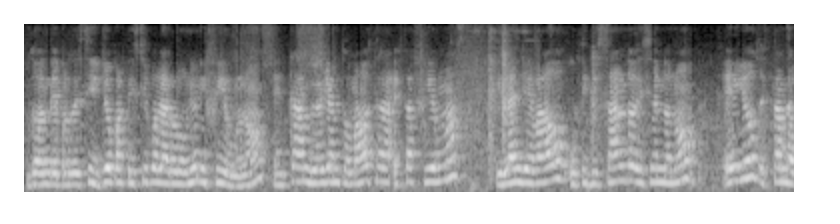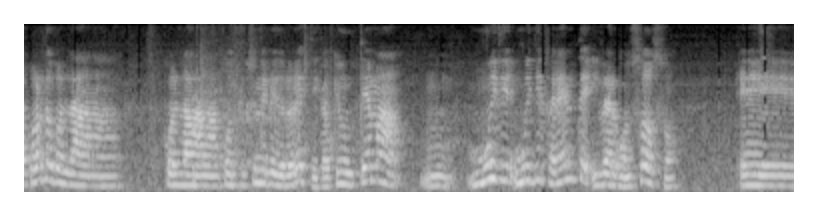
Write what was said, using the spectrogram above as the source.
donde por decir yo participo en la reunión y firmo, ¿no? En cambio ellos han tomado esta- estas firmas y la han llevado utilizando, diciendo no, ellos están de acuerdo con la, con la construcción de la hidroeléctrica, que es un tema mm, muy, muy diferente y vergonzoso. Eh,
